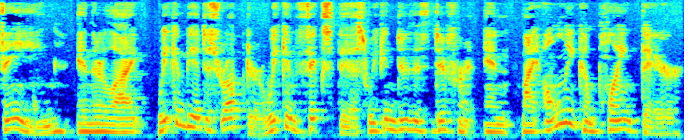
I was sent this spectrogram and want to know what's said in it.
thing and they're like, we can be a disruptor. We can fix this. We can do this different. And my only complaint there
